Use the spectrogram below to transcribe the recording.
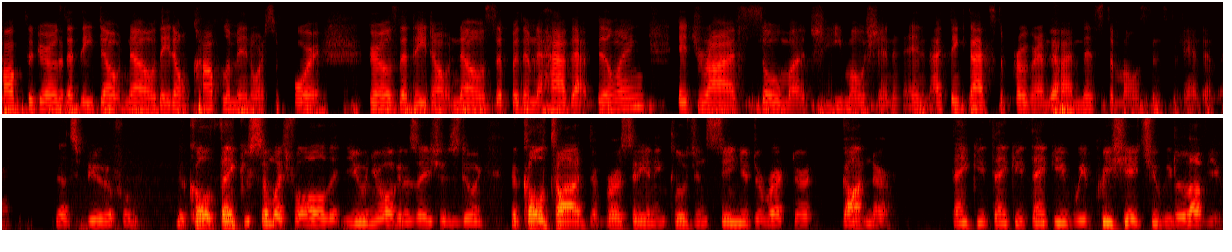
talk to girls that they don't know. They don't compliment or support girls that they don't know. So for them to have that feeling it drives so much emotion. And i think that's the program that i missed the most since the pandemic that's beautiful nicole thank you so much for all that you and your organization is doing nicole todd diversity and inclusion senior director gartner thank you thank you thank you we appreciate you we love you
